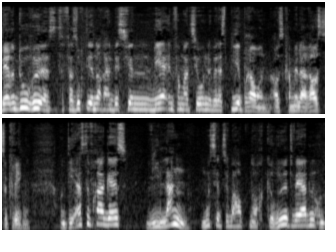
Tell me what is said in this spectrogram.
Während du rührst, versucht ihr noch ein bisschen mehr Informationen über das Bierbrauen aus Camilla rauszukriegen. Und die erste Frage ist, wie lang muss jetzt überhaupt noch gerührt werden und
